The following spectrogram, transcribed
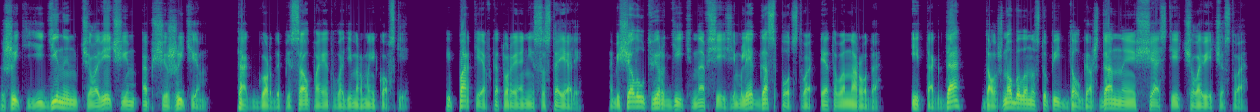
жить единым человечьим общежитием. Так гордо писал поэт Владимир Маяковский. И партия, в которой они состояли, обещала утвердить на всей земле господство этого народа. И тогда должно было наступить долгожданное счастье человечества.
